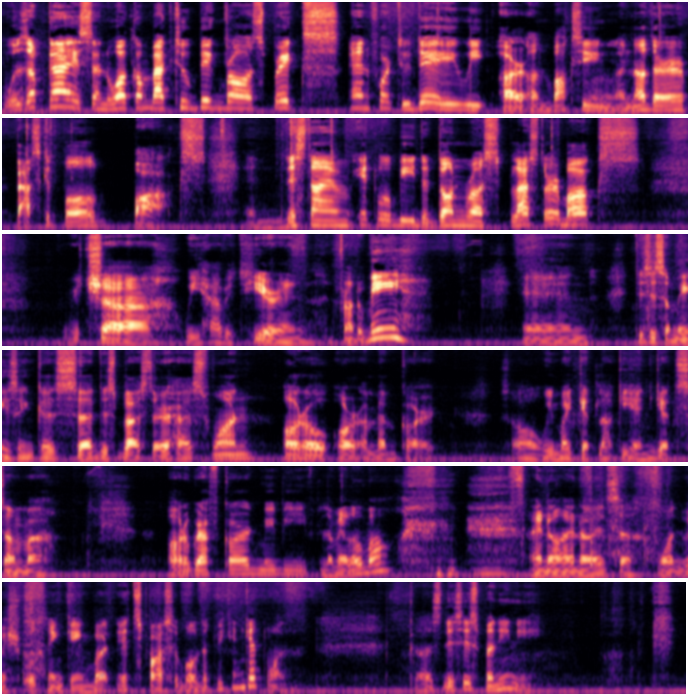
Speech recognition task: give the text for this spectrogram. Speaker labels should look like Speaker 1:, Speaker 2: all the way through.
Speaker 1: What's up guys and welcome back to Big Boss Breaks and for today we are unboxing another basketball box. And this time it will be the Donruss Blaster box which uh, we have it here in, in front of me. And this is amazing because uh, this blaster has one auto or a mem card. So we might get lucky and get some uh, autograph card maybe LaMelo Ball? I know I know it's a one wishful thinking but it's possible that we can get one. Because this is Panini.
